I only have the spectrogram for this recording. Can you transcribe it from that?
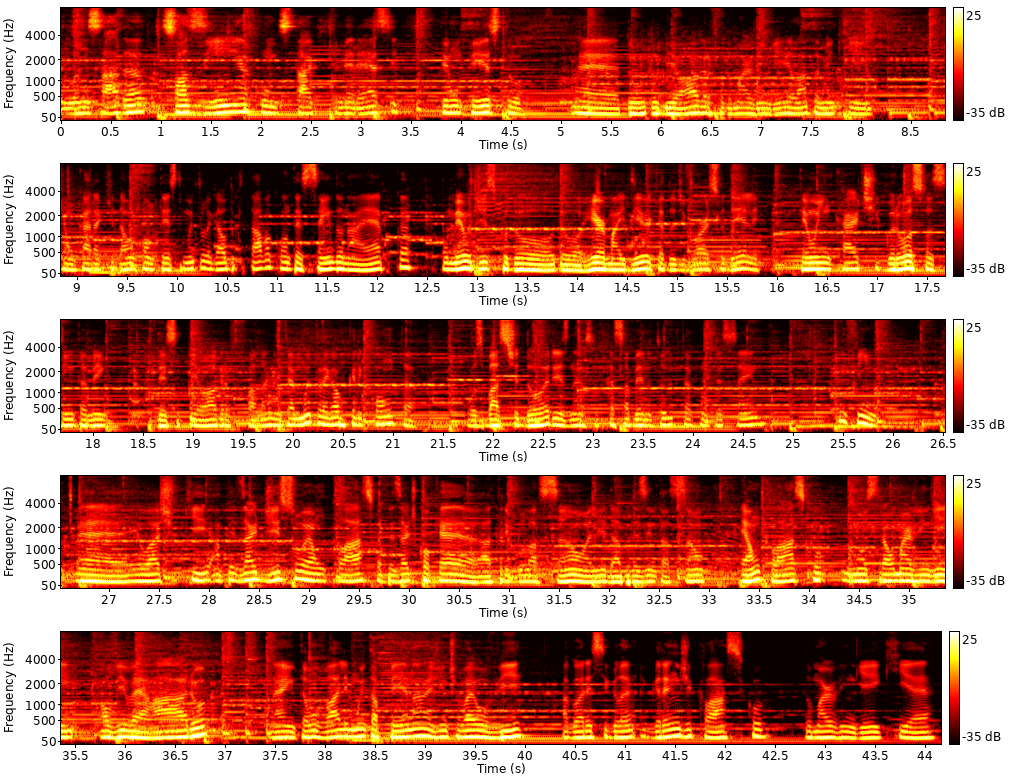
lançada sozinha, com o destaque que merece. Tem um texto é, do, do biógrafo do Marvin Gaye lá também que que é um cara que dá um contexto muito legal do que estava acontecendo na época. O meu disco do, do Here My Dear, que é do divórcio dele, tem um encarte grosso assim também desse biógrafo falando. Então é muito legal porque ele conta os bastidores, né? Você fica sabendo tudo que está acontecendo. Enfim, é, eu acho que apesar disso é um clássico, apesar de qualquer atribulação ali da apresentação, é um clássico e mostrar o Marvin Gaye ao vivo é raro, né? Então vale muito a pena. A gente vai ouvir agora esse grande clássico do Marvin Gaye que é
